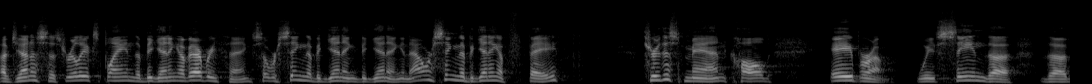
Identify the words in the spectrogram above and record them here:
of Genesis really explain the beginning of everything. So we're seeing the beginning, beginning, and now we're seeing the beginning of faith through this man called Abram. We've seen the, the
